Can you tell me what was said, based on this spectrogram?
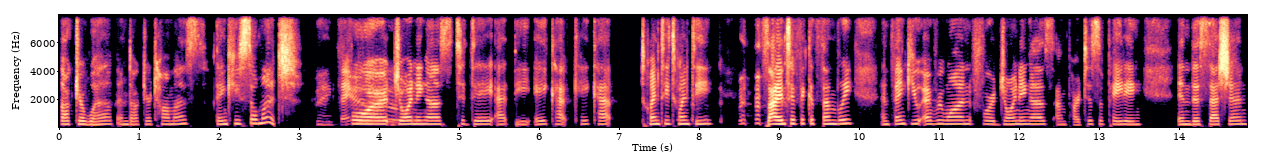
Dr. Webb and Dr. Thomas, thank you so much Thank Thank for you. joining us today at the ACAP KCAP 2020 Scientific Assembly. And thank you, everyone, for joining us and participating in this session.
